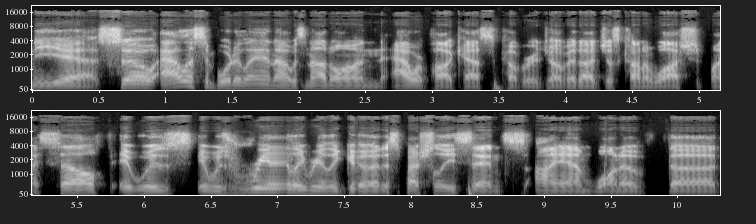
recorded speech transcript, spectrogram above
yeah. So Alice in Borderland, I was not on our podcast coverage of it. I just kind of watched it myself. It was it was really really good, especially since I am one of the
